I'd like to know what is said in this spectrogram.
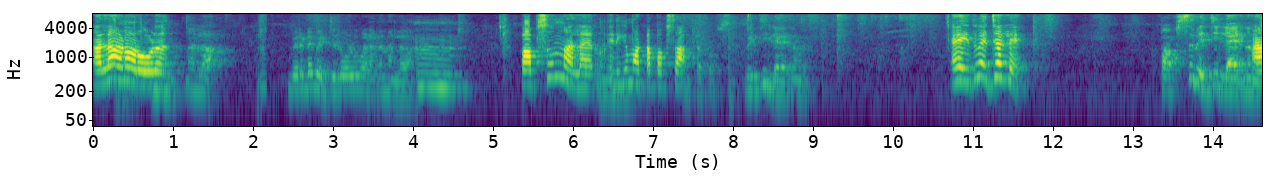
അല്ലാണോ നല്ലതാണോ റോൾ ഇവരുടെ വെജ് റോൾ വളരെ നല്ലതാണ്. പപ്സും നല്ലായിരുന്നു. എനിക്ക് മുട്ട പപ്സാ ഏ ഇത് വെജല്ലേ? പപ്സ് വെജ് ഇല്ലായിരുന്നു ആ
